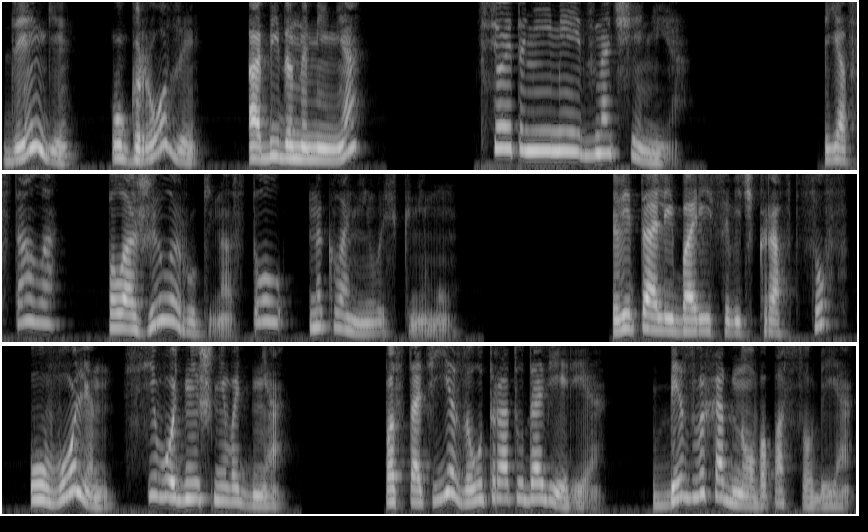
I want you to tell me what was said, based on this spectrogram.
Деньги? Угрозы? Обида на меня? Все это не имеет значения. Я встала, положила руки на стол, наклонилась к нему. Виталий Борисович Кравцов уволен с сегодняшнего дня. По статье за утрату доверия, без выходного пособия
